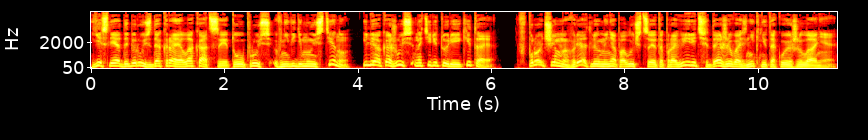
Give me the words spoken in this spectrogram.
Если я доберусь до края локации, то упрусь в невидимую стену или окажусь на территории Китая? Впрочем, вряд ли у меня получится это проверить, даже возникнет такое желание.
